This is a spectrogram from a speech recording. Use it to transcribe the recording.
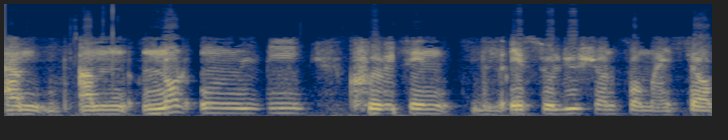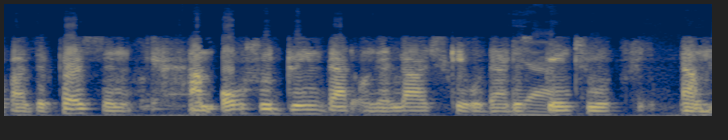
I'm, I'm not only creating a solution for myself as a person, I'm also doing that on a large scale that is Yeah. going to, um,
